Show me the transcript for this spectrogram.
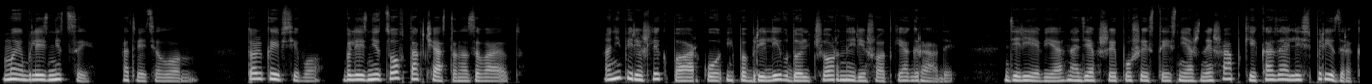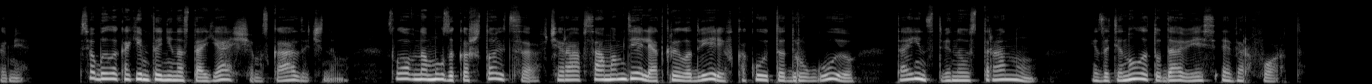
«Мы близнецы», — ответил он. «Только и всего. Близнецов так часто называют». Они перешли к парку и побрели вдоль черной решетки ограды. Деревья, надевшие пушистые снежные шапки, казались призраками. Все было каким-то ненастоящим, сказочным. Словно музыка Штольца вчера в самом деле открыла двери в какую-то другую, таинственную страну и затянула туда весь Эверфорд.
